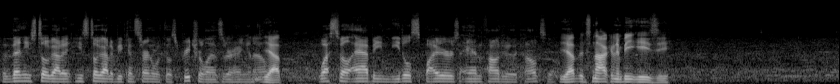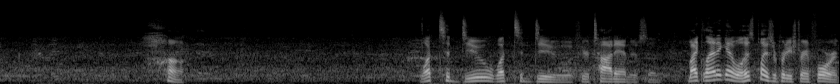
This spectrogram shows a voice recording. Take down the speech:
But then he's still got to he's still got to be concerned with those creature lands that are hanging out. Yep, Westvale Abbey, Needle Spires, and Foundry of the Consuls. yep. It's not going to be easy. Huh. What to do, what to do if you're Todd Anderson. Mike Lanigan, well, his plays are pretty straightforward.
